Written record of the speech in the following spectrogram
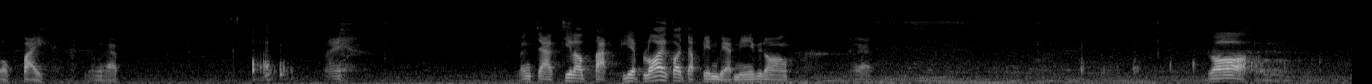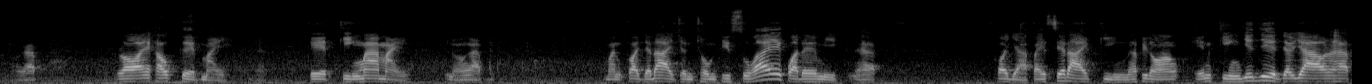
ออกไปนะครับหลังจากที่เราตัดเรียบร้อยก็จะเป็นแบบนี้พี่น้องนะครับ รอนะครับรอให้เขาเกิดใหม่ เกิดกิ่งมาใหม่พี่น้องครับ มันก็จะได้ชนชมที่สวยกว่าเดิมอีกนะครับ ก็อย่าไปเสียดายกิ่งนะพี่น้องเห็นกิ่งยืดๆยาวๆนะครับ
